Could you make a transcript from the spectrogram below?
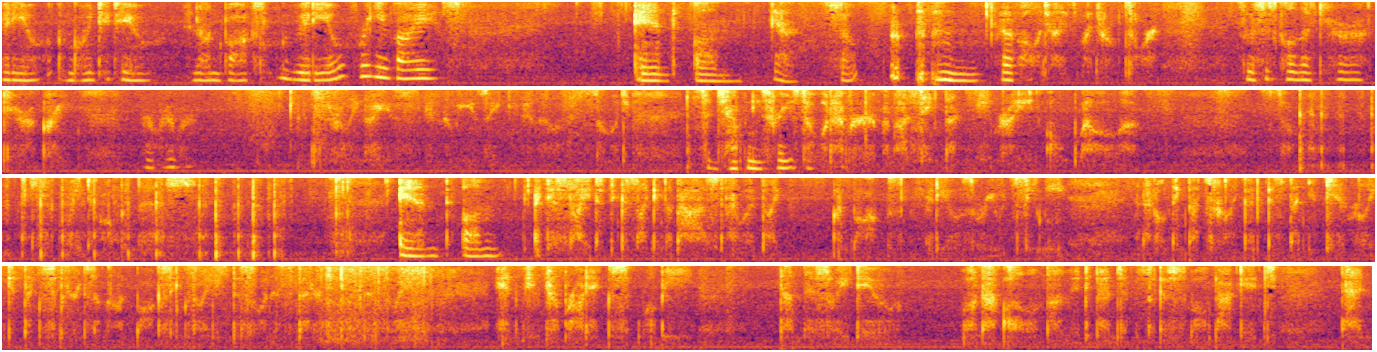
video, I'm going to do an unboxing video for you guys. And, um, yeah, so, I apologize, my throat's sore. So this is called the Kara Kara Crate, or whatever. It's really nice and amazing, and I love it so much. It's a Japanese crate, so whatever, if I'm not saying the name right, oh well. Uh, so, I can't wait to open this. And, um, I decided, because like in the past, I would like unbox videos where you would see me, and I don't think that's really good, because then you can't really get the experience of the unboxing, so I think this one is better to do it this way. And future products will be done this way too. Well, not all of them, it depends if it's like a small package, then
